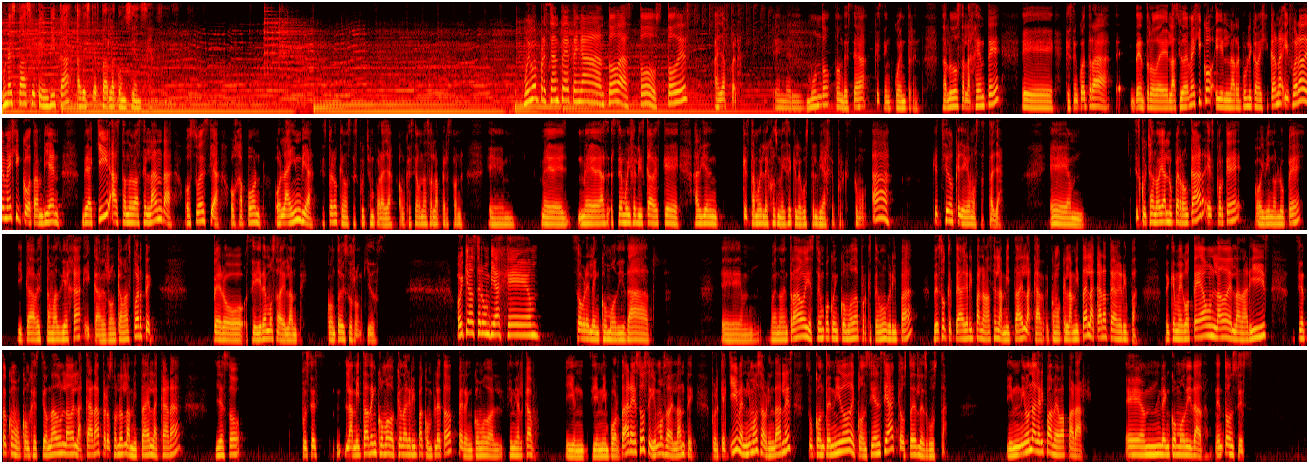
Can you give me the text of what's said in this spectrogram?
un espacio que invita a despertar la conciencia. Muy buen presente tengan todas, todos, todes allá afuera, en el mundo donde sea que se encuentren. Saludos a la gente eh, que se encuentra eh, dentro de la Ciudad de México y en la República Mexicana y fuera de México también de aquí hasta Nueva Zelanda o Suecia o Japón o la India. Espero que nos escuchen por allá, aunque sea una sola persona. Em, me, me hace muy feliz cada vez que alguien que está muy lejos me dice que le gusta el viaje, porque es como, ah, qué chido que lleguemos hasta allá. Em, si escuchan hoy a Lupe roncar, es porque hoy vino Lupe y cada vez está más vieja y cada vez ronca más fuerte pero seguiremos adelante con todos sus ronquidos. Hoy quiero hacer un viaje sobre la incomodidad. Em, bueno, de entrada hoy estoy un poco incómoda porque tengo gripa. De eso que te da gripa nada más en la mitad de la cara, como que la mitad de la cara te da gripa. De que me gotea un lado de la nariz, siento como congestionado un lado de la cara, pero solo es la mitad de la cara. Y eso, pues es la mitad de incómodo que una gripa completa, pero incómodo al fin y al cabo. Y sin importar eso, seguimos adelante, porque aquí venimos a brindarles su contenido de conciencia que a ustedes les gusta. Y ni una gripa me va a parar. Em, la incomodidad. Entonces,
